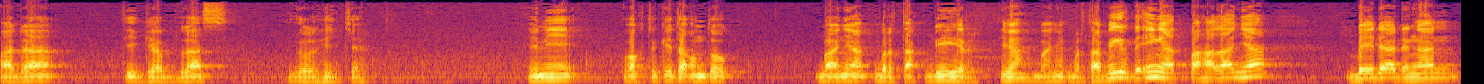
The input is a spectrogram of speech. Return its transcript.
pada 13 Zulhijjah. Ini waktu kita untuk banyak bertakbir ya, banyak bertakbir. Ingat pahalanya beda dengan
